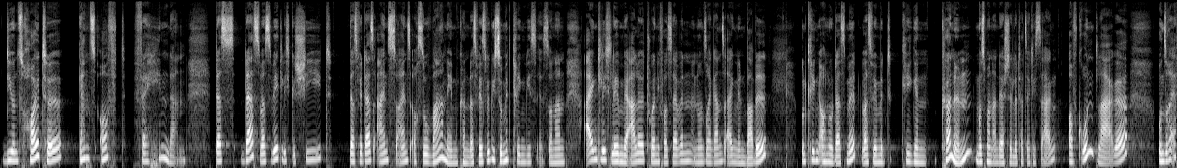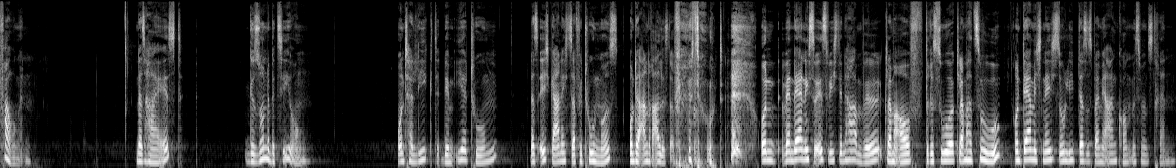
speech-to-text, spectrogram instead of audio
die uns heute ganz oft verhindern, dass das, was wirklich geschieht, dass wir das eins zu eins auch so wahrnehmen können, dass wir es wirklich so mitkriegen, wie es ist, sondern eigentlich leben wir alle 24-7 in unserer ganz eigenen Bubble und kriegen auch nur das mit, was wir mitkriegen können, muss man an der Stelle tatsächlich sagen, auf Grundlage unserer Erfahrungen. Das heißt, gesunde Beziehung unterliegt dem Irrtum, dass ich gar nichts dafür tun muss, und der andere alles dafür tut. Und wenn der nicht so ist, wie ich den haben will, Klammer auf, Dressur, Klammer zu, und der mich nicht so liebt, dass es bei mir ankommt, müssen wir uns trennen.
